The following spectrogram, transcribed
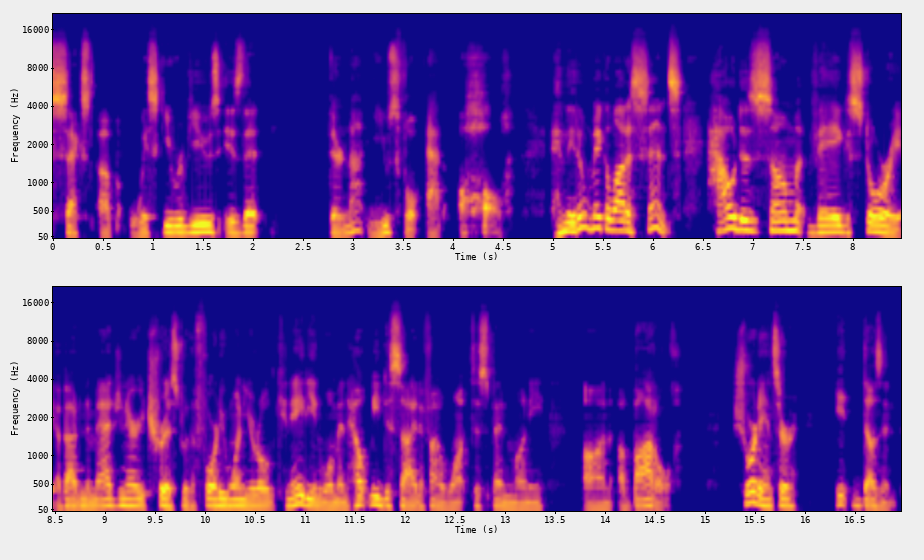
sexed up whiskey reviews is that they're not useful at all. And they don't make a lot of sense. How does some vague story about an imaginary tryst with a 41 year old Canadian woman help me decide if I want to spend money on a bottle? Short answer, it doesn't.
